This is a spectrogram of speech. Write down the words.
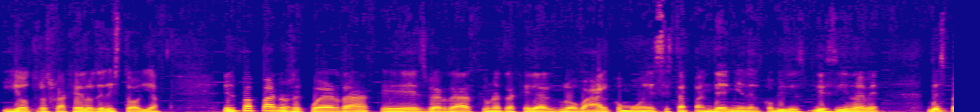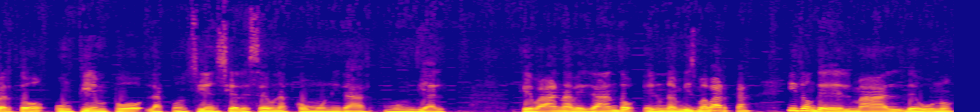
y otros flagelos de la historia, el Papa nos recuerda que es verdad que una tragedia global como es esta pandemia del COVID-19 despertó un tiempo la conciencia de ser una comunidad mundial que va navegando en una misma barca y donde el mal de uno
